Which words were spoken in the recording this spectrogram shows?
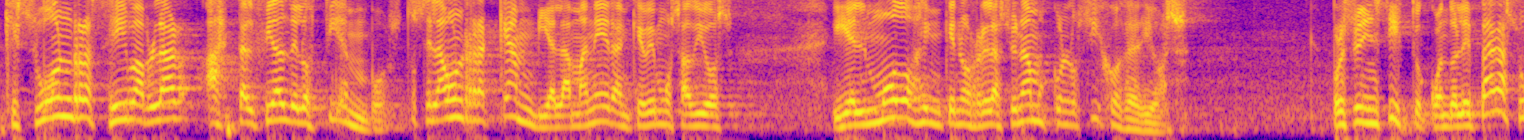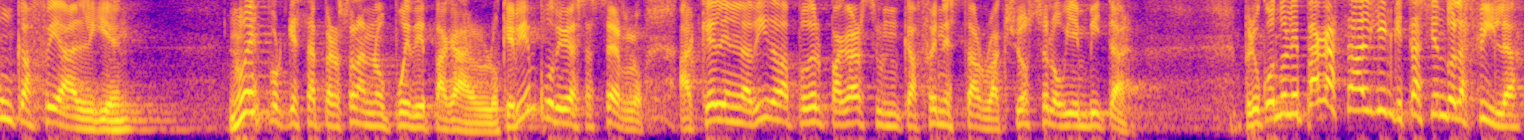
Que su honra se iba a hablar hasta el final de los tiempos. Entonces la honra cambia la manera en que vemos a Dios y el modo en que nos relacionamos con los hijos de Dios. Por eso insisto, cuando le pagas un café a alguien, no es porque esa persona no puede pagarlo, que bien podrías hacerlo. Aquel en la vida va a poder pagarse un café en Starbucks, yo se lo voy a invitar. Pero cuando le pagas a alguien que está haciendo la fila,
